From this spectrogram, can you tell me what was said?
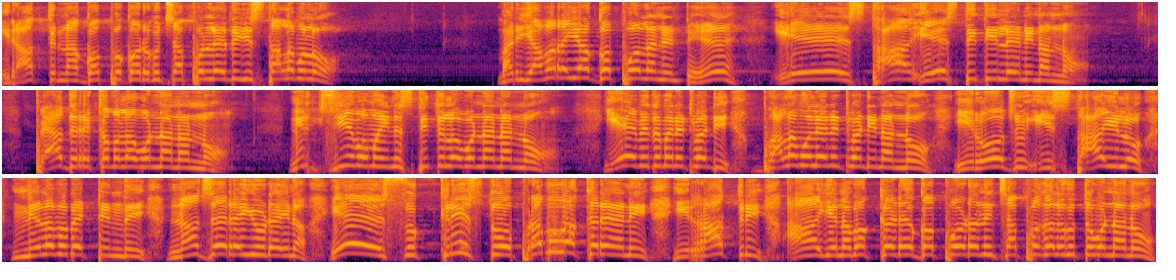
ఈ రాత్రి నా గొప్ప కొరకు చెప్పలేదు ఈ స్థలములో. మరి ఎవరయ్యా గొప్పోలనంటే ఏ స్థా ఏ స్థితి లేని నన్ను పేదరికములో ఉన్న నన్ను నిర్జీవమైన స్థితిలో ఉన్న నన్ను ఏ విధమైనటువంటి బలము లేనటువంటి నన్ను ఈరోజు ఈ స్థాయిలో నిలవబెట్టింది నజరేయుడైన ఏ సుక్రీస్తు ప్రభు ఒక్కరే అని ఈ రాత్రి ఆయన ఒక్కడే గొప్పోడని చెప్పగలుగుతూ ఉన్నాను.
